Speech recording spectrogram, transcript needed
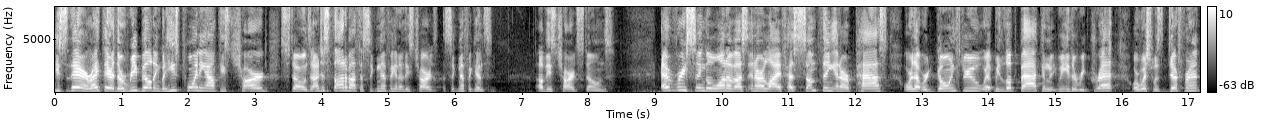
He's there, right there. They're rebuilding, but he's pointing out these charred stones. And I just thought about the significance of these charred, significance of these charred stones. Every single one of us in our life has something in our past or that we're going through where we look back and we either regret or wish was different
